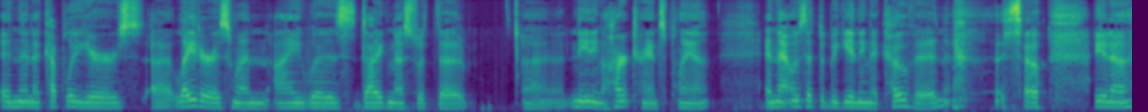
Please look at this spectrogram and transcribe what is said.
and then a couple of years uh, later is when I was diagnosed with the uh, needing a heart transplant, and that was at the beginning of COVID. so, you know,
